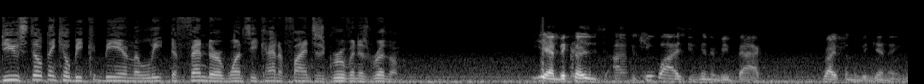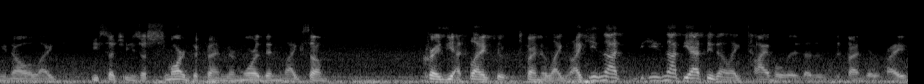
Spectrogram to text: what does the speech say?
do you still think he'll be be an elite defender once he kind of finds his groove and his rhythm? Yeah, because IQ wise, he's going to be back right from the beginning. You know, like he's such he's a smart defender more than like some crazy athletic defender. Like like he's not he's not the athlete that like Thybulle is as a defender, right?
